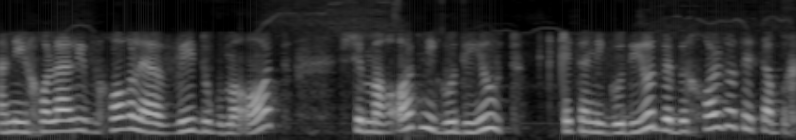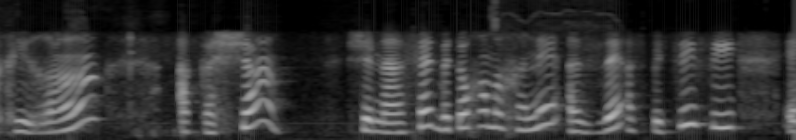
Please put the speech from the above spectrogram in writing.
אני יכולה לבחור להביא דוגמאות שמראות ניגודיות, את הניגודיות, ובכל זאת את הבחירה הקשה שנעשית בתוך המחנה הזה הספציפי, אה,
